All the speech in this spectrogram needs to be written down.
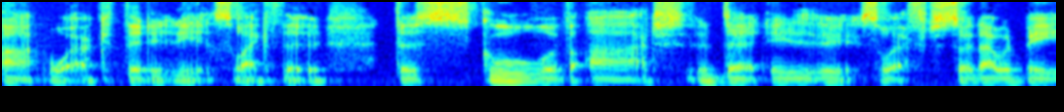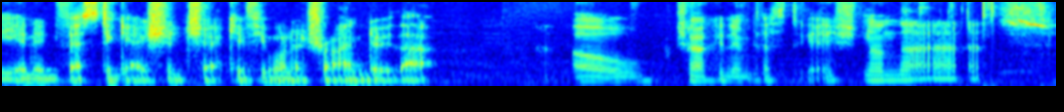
artwork that it is, like the the school of art that is, is left. So that would be an investigation check if you want to try and do that. Oh, chuck an investigation on that.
